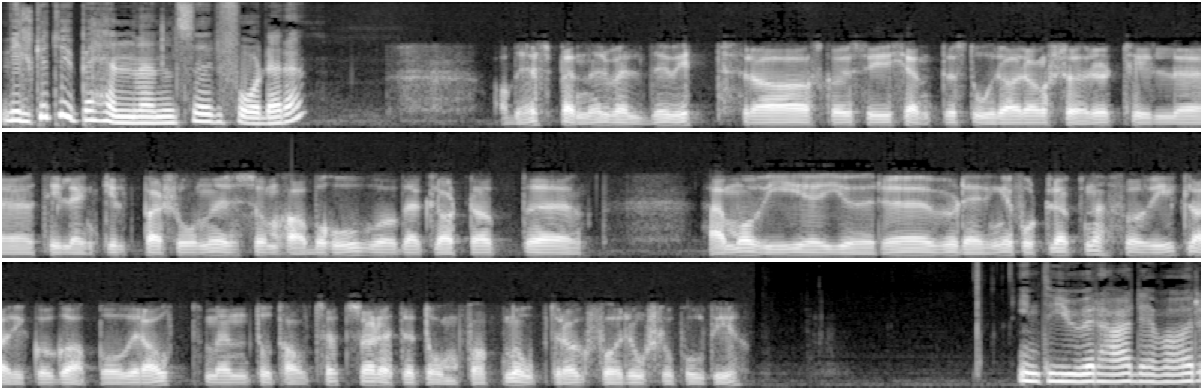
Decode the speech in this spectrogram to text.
Hvilke type henvendelser får dere? Ja, Det spenner veldig vidt fra skal vi si, kjente store arrangører til, til enkeltpersoner som har behov. Og det er klart at eh, her må vi gjøre vurderinger fortløpende, for vi klarer ikke å gape overalt men totalt sett så er dette et omfattende oppdrag for Oslo-politiet. Intervjuer her, det var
